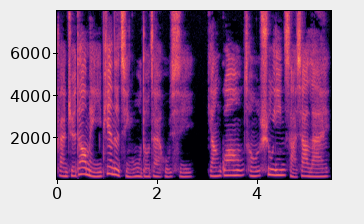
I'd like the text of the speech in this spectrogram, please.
感觉到每一片的景物都在呼吸。阳光从树荫洒下来，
